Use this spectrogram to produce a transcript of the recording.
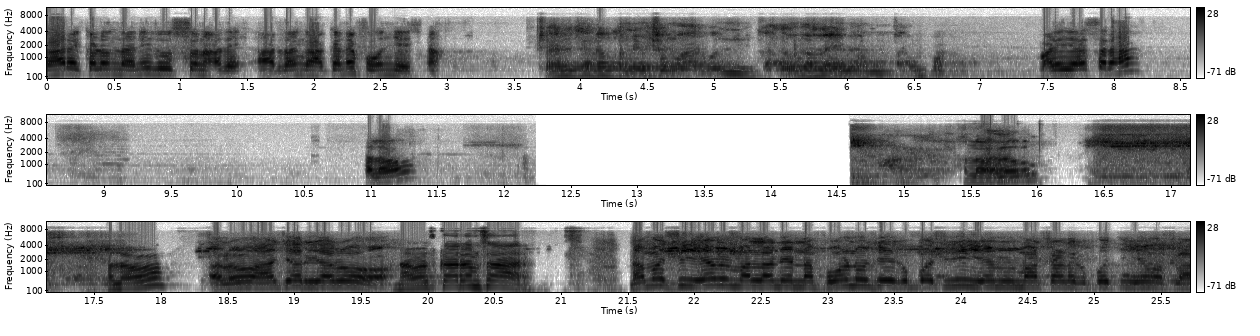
కార్ ఎక్కడ ఉందని చూస్తున్నా అదే అర్థం కాకనే ఫోన్ చేసిన. సరే సరే ఒక నిమిషం. మళ్ళీ చేస్తారా? Hello? Hello? Hello? Hello? Hello Acharya garu. నమస్కారం సార్. నమస్తే ఏమి మళ్ళా నిన్న ఫోన్ చేయకపోతే ఏమి మాట్లాడకపోతే ఏమి అట్లా?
